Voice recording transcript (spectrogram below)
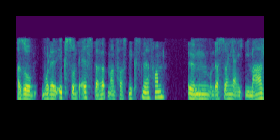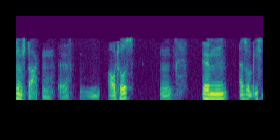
also Modell X und S, da hört man fast nichts mehr von. Ähm, mhm. Und das sind ja eigentlich die margenstarken äh, Autos. Mhm. Ähm, also ich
